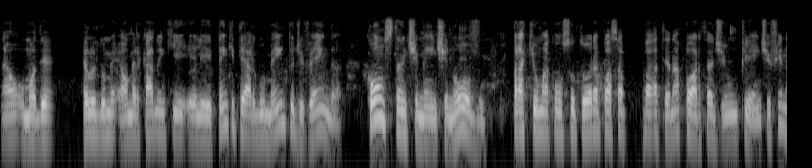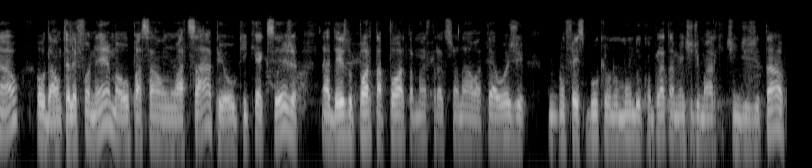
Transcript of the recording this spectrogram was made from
Né, o modelo é um mercado em que ele tem que ter argumento de venda constantemente novo para que uma consultora possa bater na porta de um cliente final, ou dar um telefonema, ou passar um WhatsApp, ou o que quer que seja, né, desde o porta a porta mais tradicional até hoje no Facebook ou no mundo completamente de marketing digital,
